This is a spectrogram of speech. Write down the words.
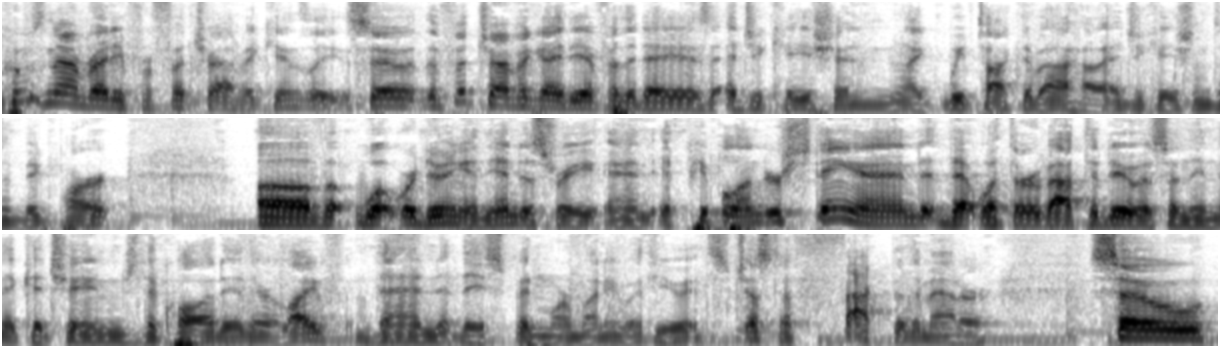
Who's not ready for foot traffic, Kinsley? So the foot traffic idea for the day is education. Like we've talked about how education's a big part of what we're doing in the industry. And if people understand that what they're about to do is something that could change the quality of their life, then they spend more money with you. It's just a fact of the matter. So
